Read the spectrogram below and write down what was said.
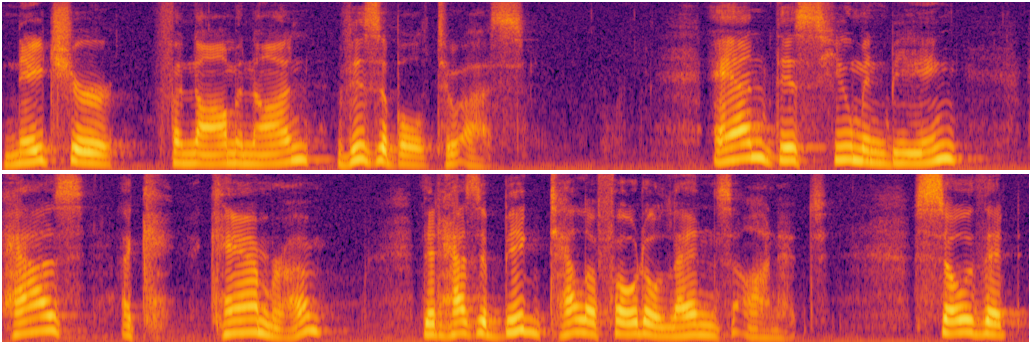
nature phenomenon visible to us. And this human being has a c- camera that has a big telephoto lens on it so that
